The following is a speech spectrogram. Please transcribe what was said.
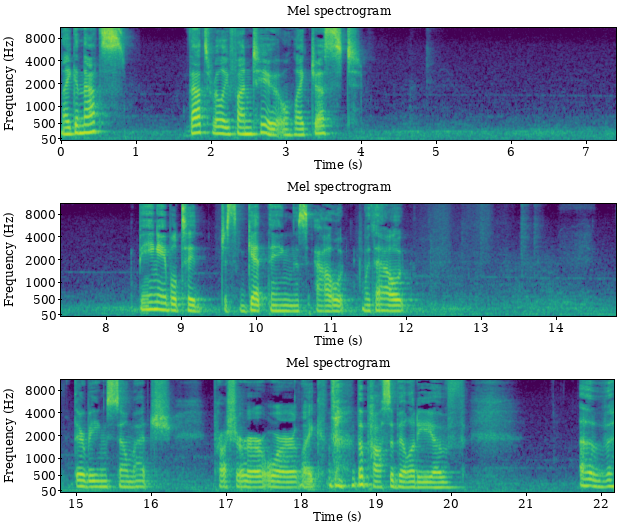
like, and that's that's really fun too. Like, just being able to just get things out without there being so much pressure or like the possibility of of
